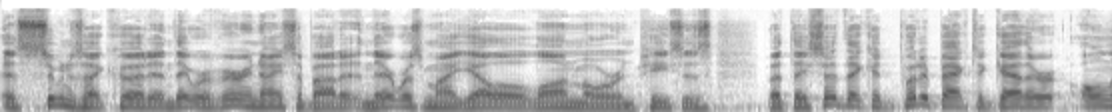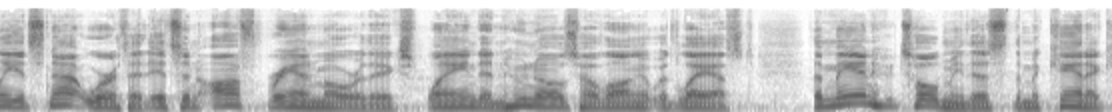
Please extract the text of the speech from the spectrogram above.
as soon as I could, and they were very nice about it. And there was my yellow lawnmower in pieces, but they said they could put it back together, only it's not worth it. It's an off brand mower, they explained, and who knows how long it would last. The man who told me this, the mechanic,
